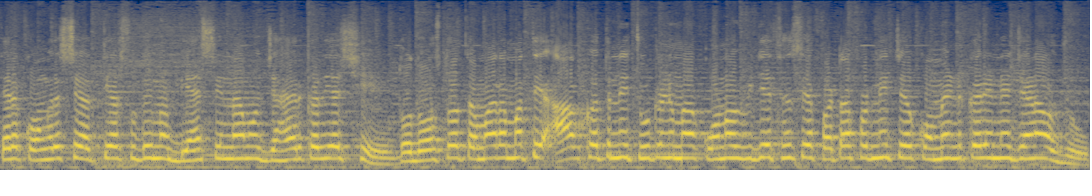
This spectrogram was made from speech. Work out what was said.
ત્યારે કોંગ્રેસે અત્યાર સુધીમાં બ્યાસી નામો જાહેર કર્યા છે. તો દોસ્તો, તમારા મતે આ વખતની ચૂંટણીમાં કોનો વિજય થશે? ફટાફટ નીચે કોમેન્ટ કરીને જણાવજો.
